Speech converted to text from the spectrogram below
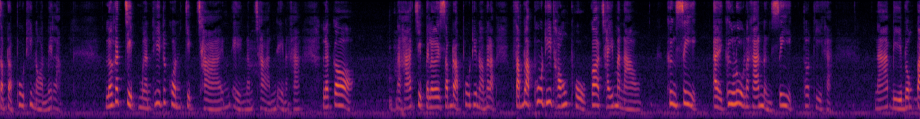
สำหรับผู้ที่นอนไม่หลับ แล้วก็จิบเหมือนที่ทุกคนจิบชาเองน้ำชานเองนะคะ แล้วก็ นะคะจิบไปเลยสำหรับผู้ที่นอนไม่หลับสำหรับผู้ที่ท้องผูกก็ใช้มะนาว ครึ่งซีกเอ้ยครึ่งลูกนะคะหนึ่งซีกโทษทีค่ะ นะบีบลงไป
